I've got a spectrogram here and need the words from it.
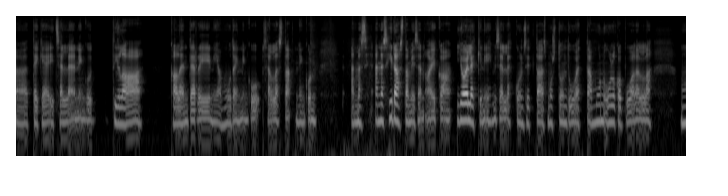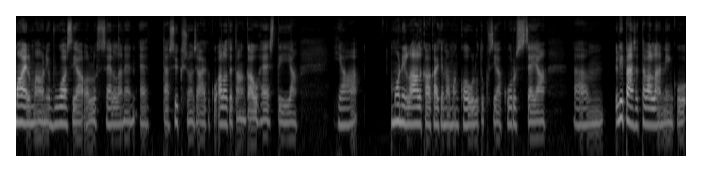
ää, tekee itselleen niin kuin, tilaa kalenteriin ja muuten niin kuin, sellaista niin kuin, ns-hidastamisen aikaa joillekin ihmiselle, kun sitten taas musta tuntuu, että mun ulkopuolella maailma on jo vuosia ollut sellainen, että syksy on se aika, kun aloitetaan kauheasti ja, ja monilla alkaa kaiken maailman koulutuksia, kursseja, äm, ylipäänsä tavallaan niin kuin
